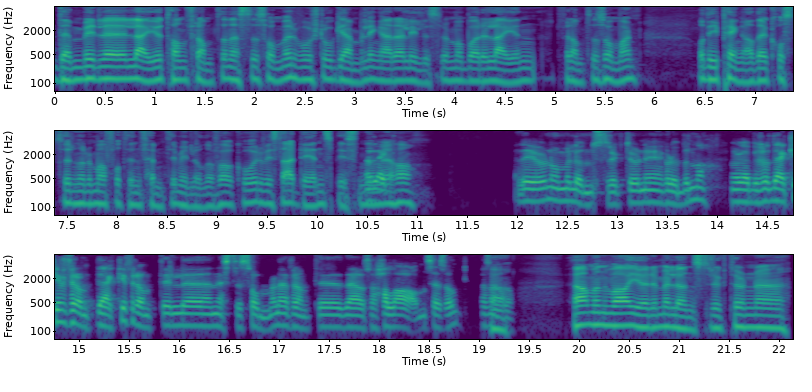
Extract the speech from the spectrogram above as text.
dem vil øh, leie ut han fram til neste sommer, hvor stor gambling er av Lillestrøm å bare leie han fram til sommeren? Og de penga det koster når de har fått inn 50 millioner for Akor, hvis det er den spissen de vil ha. Det gjør noe med lønnsstrukturen i klubben. da. Det, er, ikke fram, det er ikke fram til eh, neste sommer, det er, frem til, det er altså halvannen sesong. Ja. ja, men hva gjør det med lønnsstrukturen øh,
